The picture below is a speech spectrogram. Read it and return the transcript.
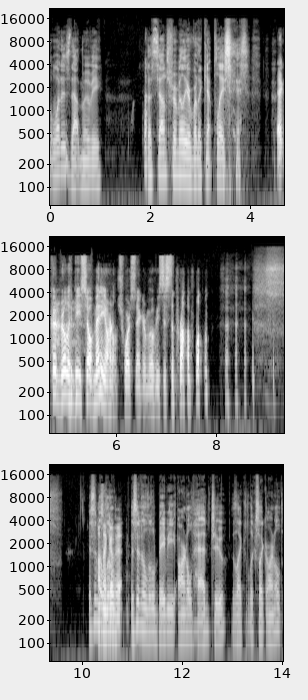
what is that movie? That sounds familiar, but I can't place it. It could really be so many Arnold Schwarzenegger movies. Is the problem? Isn't I'll a think little, of it. Isn't a little baby Arnold head too? Like looks like Arnold.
